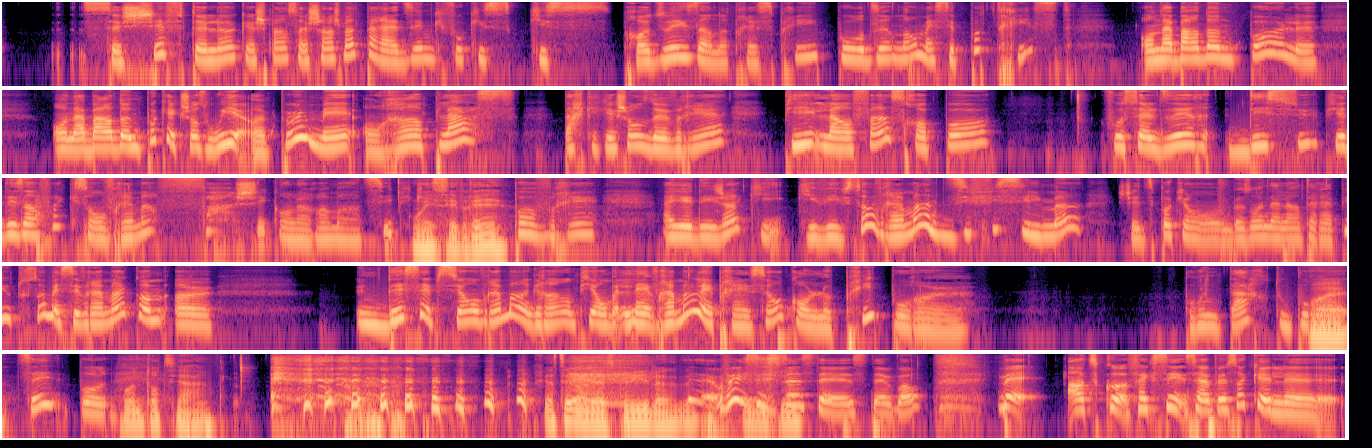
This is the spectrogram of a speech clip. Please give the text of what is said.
ce, shift-là que je pense, un changement de paradigme qu'il faut qu'il qu'il se produise dans notre esprit pour dire non, mais c'est pas triste. On n'abandonne pas le, on n'abandonne pas quelque chose, oui, un peu, mais on remplace par quelque chose de vrai. Puis l'enfant sera pas, faut se le dire, déçu. Puis il y a des enfants qui sont vraiment fâchés qu'on leur a menti. Puis Oui, c'est vrai. pas vrai. Ah, Il y a des gens qui, qui vivent ça vraiment difficilement. Je te dis pas qu'ils ont besoin d'aller en thérapie ou tout ça, mais c'est vraiment comme un, une déception vraiment grande. Puis on a vraiment l'impression qu'on l'a pris pour un pour une tarte ou pour Ouais. un, tu sais, pour Pour une tourtière. Restez dans l'esprit, là. de- Oui, c'est ça, c'était c'était bon. Mais en tout cas, fait c'est c'est un peu ça que le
